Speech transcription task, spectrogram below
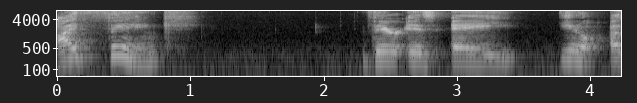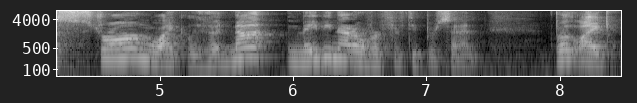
I think there is a you know a strong likelihood not maybe not over 50% but like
